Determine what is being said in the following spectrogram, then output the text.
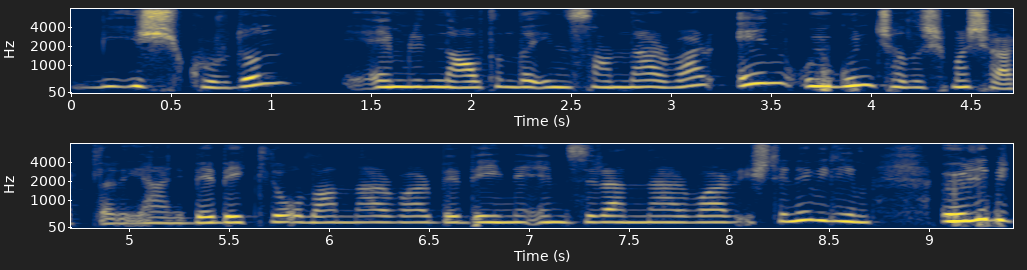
bir iş kurdun, emrinin altında insanlar var. En uygun çalışma şartları yani bebekli olanlar var, bebeğini emzirenler var. İşte ne bileyim öyle bir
